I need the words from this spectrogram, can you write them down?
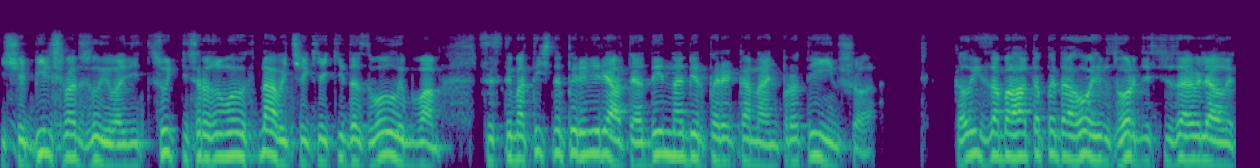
І що більш важливо, відсутність розумових навичок, які дозволили б вам систематично перевіряти один набір переконань проти іншого. Колись забагато педагогів з гордістю заявляли,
